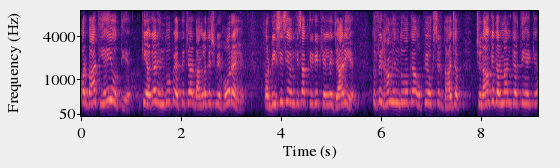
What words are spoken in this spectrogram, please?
और बात यही होती है कि अगर हिंदुओं पे अत्याचार बांग्लादेश में हो रहे हैं और बीसीसी उनके साथ क्रिकेट खेलने जा रही है तो फिर हम हिंदुओं का उपयोग सिर्फ़ भाजपा चुनाव के दरमियान करती है क्या?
